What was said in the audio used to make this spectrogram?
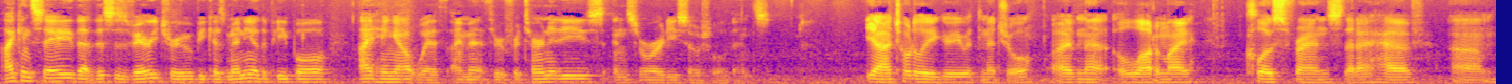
I can say that this is very true because many of the people I hang out with I met through fraternities and sorority social events. Yeah, I totally agree with Mitchell. I've met a lot of my close friends that I have um,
